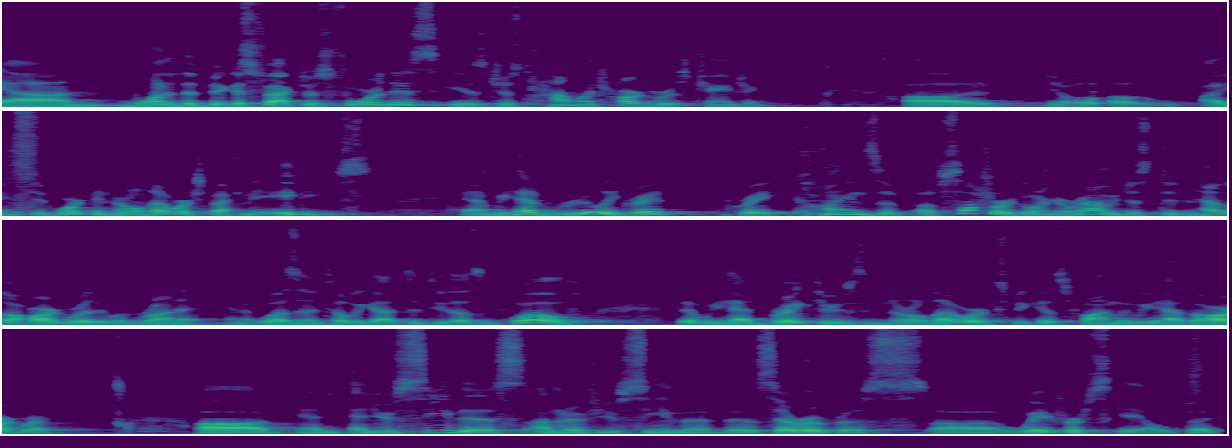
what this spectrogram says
and one of the biggest factors for this is just how much hardware is changing. Uh, you know, uh, I did work in neural networks back in the 80s, and we had really great, great kinds of, of software going around. We just didn't have the hardware that would run it. And it wasn't until we got to 2012 that we had breakthroughs in neural networks because finally we had the hardware. Uh, and, and you see this, I don't know if you've seen the, the Cerebras uh, wafer scale, but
